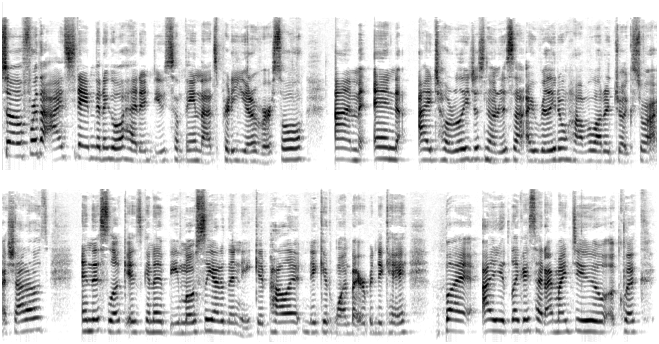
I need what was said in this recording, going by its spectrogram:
so for the eyes today, I'm going to go ahead and do something that's pretty universal. Um, and I totally just noticed that I really don't have a lot of drugstore eyeshadows. And this look is going to be mostly out of the Naked palette, Naked 1 by Urban Decay. But I, like I said, I might do a quick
